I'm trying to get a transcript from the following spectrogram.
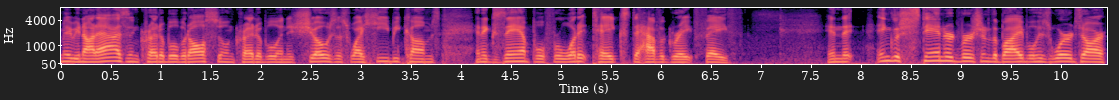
maybe not as incredible, but also incredible, and it shows us why he becomes an example for what it takes to have a great faith. In the English Standard Version of the Bible, his words are,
